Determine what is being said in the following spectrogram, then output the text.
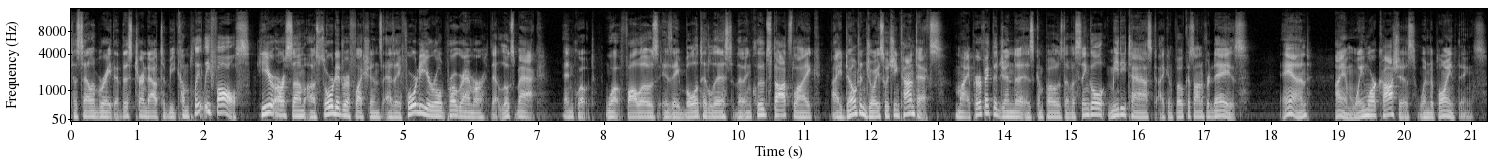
To celebrate that this turned out to be completely false, here are some assorted reflections as a 40 year old programmer that looks back. End quote. What follows is a bulleted list that includes thoughts like I don't enjoy switching contexts. My perfect agenda is composed of a single, meaty task I can focus on for days. And I am way more cautious when deploying things.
